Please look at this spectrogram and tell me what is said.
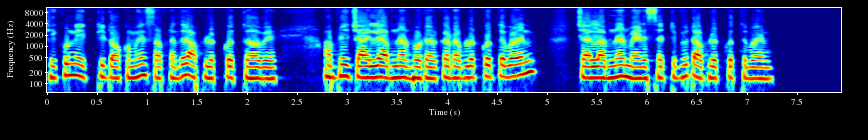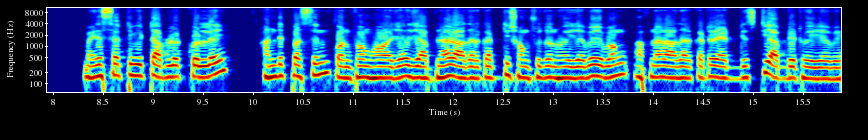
যে কোনো একটি ডকুমেন্টস আপনাদের আপলোড করতে হবে। আপনি চাইলে আপনার ভোটার কার্ড আপলোড করতে পারেন, চাইলে আপনার ম্যারেজ সার্টিফিকেট আপলোড করতে পারেন। ম্যারেজ সার্টিফিকেটটা আপলোড করলে হান্ড্রেড পার্সেন্ট কনফার্ম হওয়া যায় যে আপনার আধার কার্ডটি সংশোধন হয়ে যাবে এবং আপনার আধার কার্ডের অ্যাড্রেসটি আপডেট হয়ে যাবে।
